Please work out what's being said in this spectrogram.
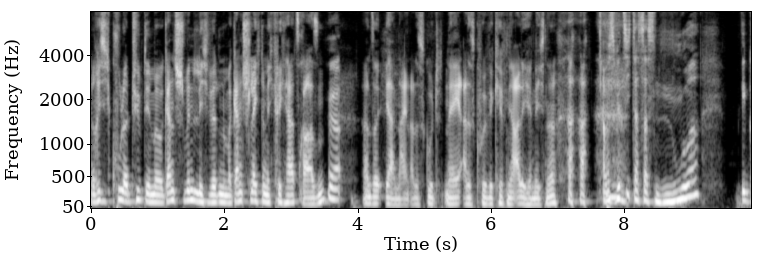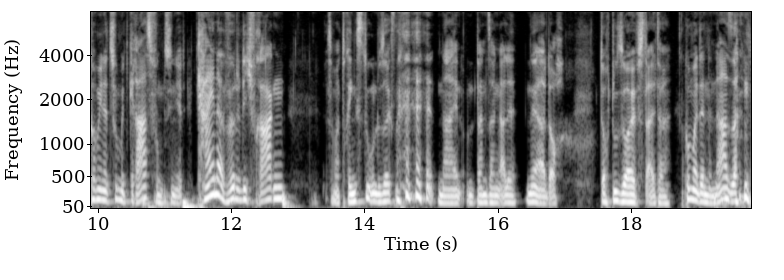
ein richtig cooler Typ, dem immer ganz schwindelig wird und immer ganz schlecht und ich krieg Herzrasen. Ja. Dann so, ja, nein, alles gut. Nee, alles cool, wir kiffen ja alle hier nicht, ne? Aber es ist witzig, dass das nur in Kombination mit Gras funktioniert. Keiner würde dich fragen, sag mal, trinkst du? Und du sagst, nein. Und dann sagen alle, naja, doch. Doch, du säufst, Alter. Guck mal deine Nase an.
